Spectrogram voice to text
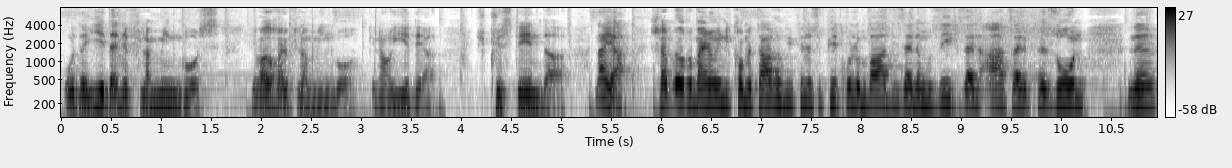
Oder hier deine Flamingos. Hier war doch ein Flamingo, genau hier der. Ich küsse den da. Naja, schreibt eure Meinung in die Kommentare. Wie findest du Pietro Lombardi, seine Musik, seine Art, seine Person, ne?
